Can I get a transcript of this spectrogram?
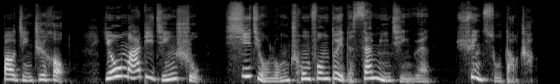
报警之后，油麻地警署。西九龙冲锋队的三名警员迅速到场，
